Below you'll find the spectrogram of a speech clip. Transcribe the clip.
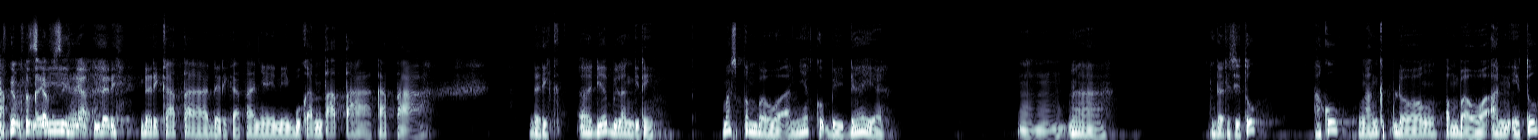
persepsinya. Iya, dari dari kata, dari katanya ini bukan tata, kata. Dari eh, dia bilang gini, Mas pembawaannya kok beda ya? Hmm. Nah, dari situ aku nganggep dong pembawaan itu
